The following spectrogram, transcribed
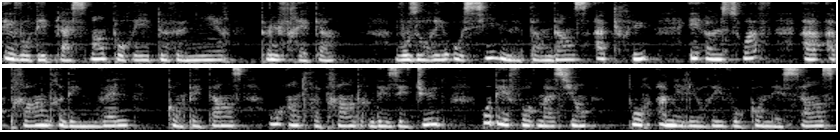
Et vos déplacements pourraient devenir plus fréquents. Vous aurez aussi une tendance accrue et un soif à apprendre des nouvelles compétences ou entreprendre des études ou des formations pour améliorer vos connaissances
